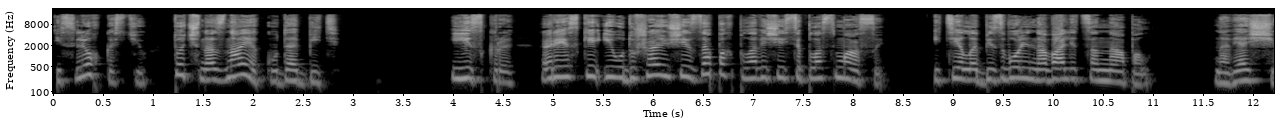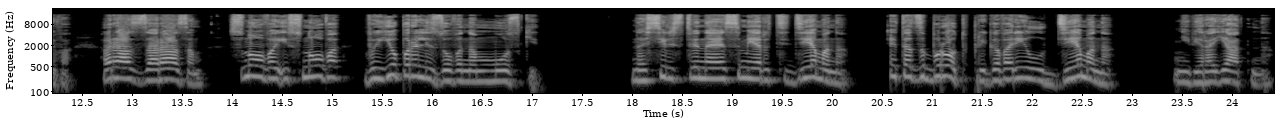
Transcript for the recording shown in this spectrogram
и с легкостью, точно зная, куда бить. Искры, резкий и удушающий запах плавящейся пластмассы, и тело безвольно валится на пол. Навязчиво, раз за разом, снова и снова в ее парализованном мозге. Насильственная смерть демона, этот сброд приговорил демона. Невероятно,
